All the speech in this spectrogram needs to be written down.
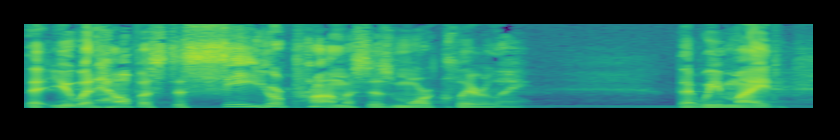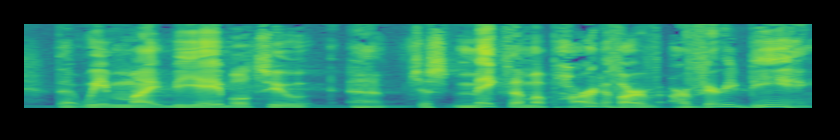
that you would help us to see your promises more clearly that we might, that we might be able to uh, just make them a part of our, our very being,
